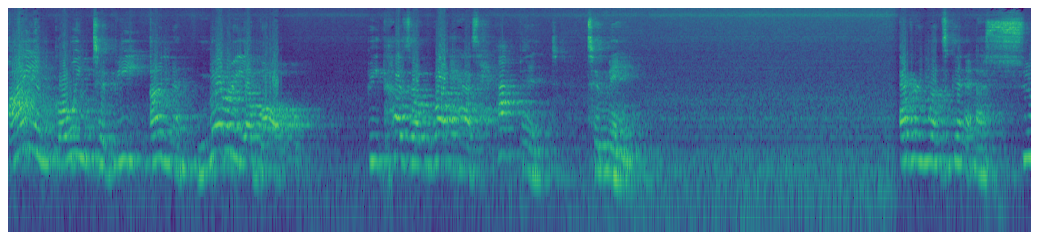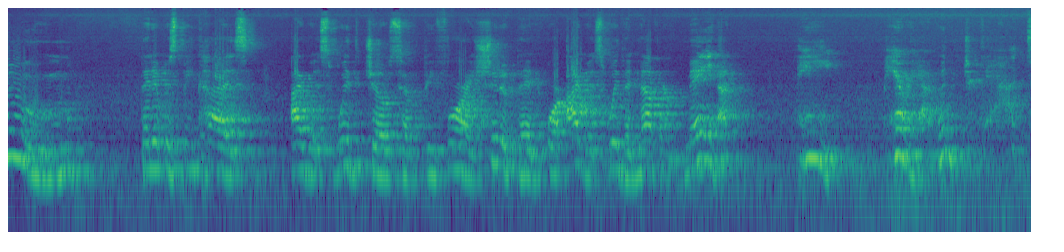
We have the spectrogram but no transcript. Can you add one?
I am going to be unmarriable because of what has happened to me. Everyone's going to assume that it was because I was with Joseph before I should have been, or I was with another man. Me, Mary, I wouldn't do that.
